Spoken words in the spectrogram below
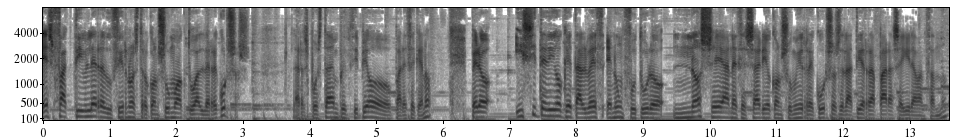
es factible reducir nuestro consumo actual de recursos. La respuesta en principio parece que no. Pero, ¿y si te digo que tal vez en un futuro no sea necesario consumir recursos de la Tierra para seguir avanzando?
